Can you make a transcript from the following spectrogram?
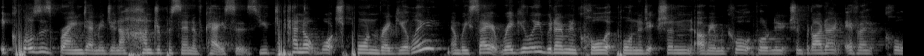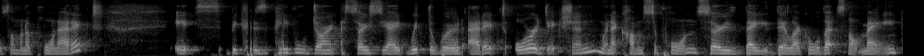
because it causes brain damage in 100% of cases. You cannot watch porn regularly. And we say it regularly. We don't even call it porn addiction. I mean, we call it porn addiction, but I don't ever call someone a porn addict. It's because people don't associate with the word addict or addiction when it comes to porn. So they they're like, "Oh, that's not me."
